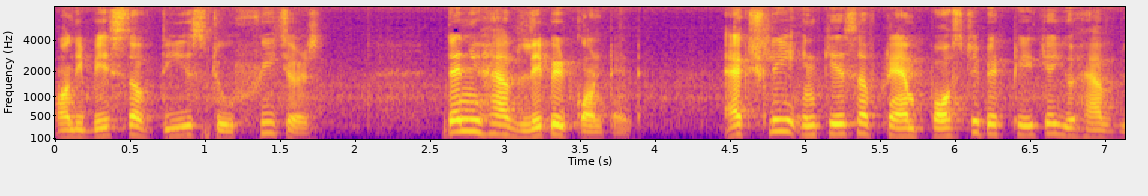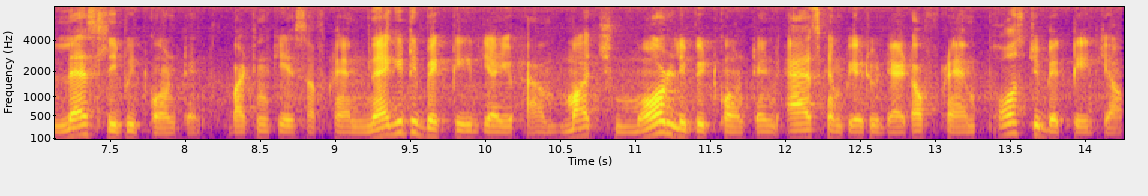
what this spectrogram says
on the basis of these two features. Then you have lipid content. Actually, in case of gram-positive bacteria, you have less lipid content. But in case of gram-negative bacteria, you have much more lipid content as compared to that of gram-positive bacteria.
